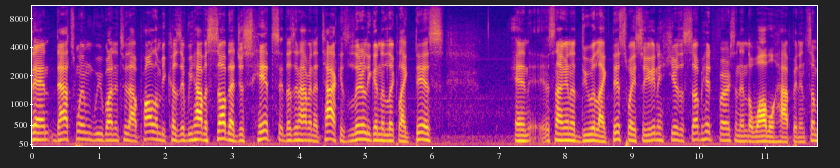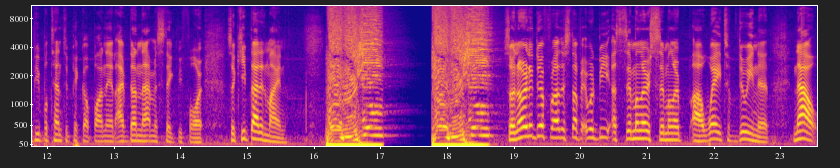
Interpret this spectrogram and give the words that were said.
Then that's when we run into that problem because if we have a sub that just hits, it doesn't have an attack, it's literally gonna look like this and it's not gonna do it like this way so you're gonna hear the sub hit first and then the wobble happen and some people tend to pick up on it. I've done that mistake before. So keep that in mind. So in order to do it for other stuff it would be a similar similar uh, way to doing it. Now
